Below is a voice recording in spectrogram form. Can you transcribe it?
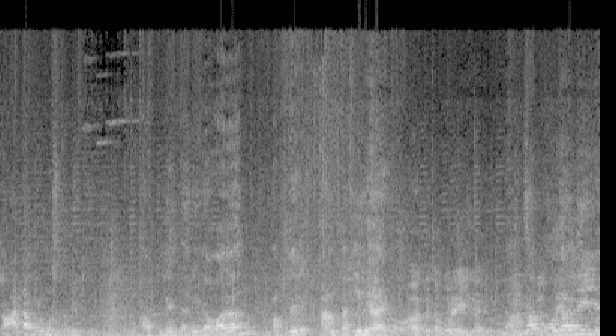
काटा पण मस्त भेटतो आपले त्यांनी व्यवहारात आपले टांग टाकलेली आहे. त्याचा पोऱ्या येईल काय? त्याचा पोऱ्या नाहीये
